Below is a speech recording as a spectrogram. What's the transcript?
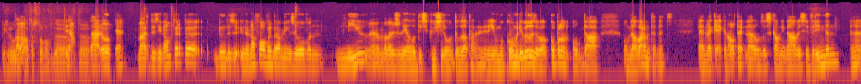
de groene Voilà. waterstof of de... Ja, of de daar ook. Hè. Maar dus in Antwerpen wilden ze hun afvalverbrandingsoven nieuw, hè, maar er is een hele discussie rond of dat daar nieuw moet komen. Die wilden ze wel koppelen op dat, op dat warmtenet. En wij kijken altijd naar onze Scandinavische vrienden. Hè.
